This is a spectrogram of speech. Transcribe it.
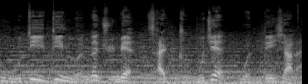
五帝定伦的局面才逐渐稳定下来。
